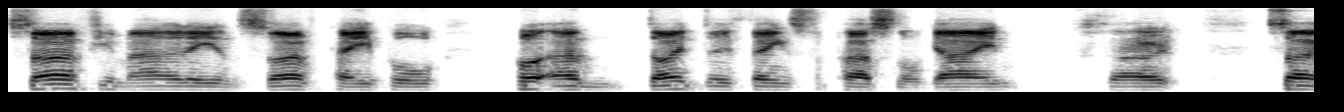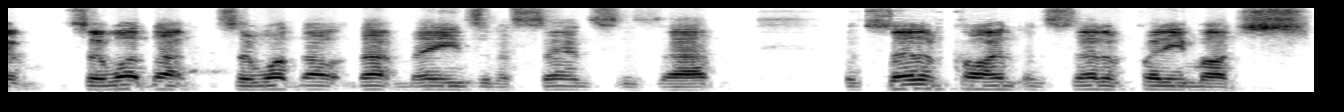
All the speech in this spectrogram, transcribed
serve humanity, and serve people. Put and don't do things for personal gain. So, so, so what that, so what that that means in a sense is that instead of kind instead of pretty much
